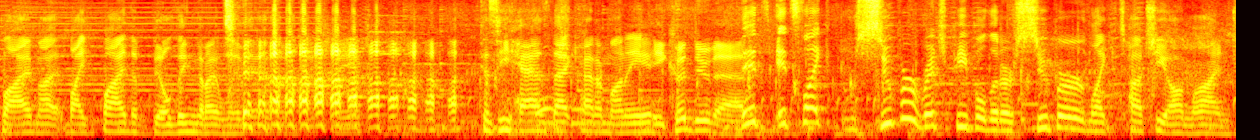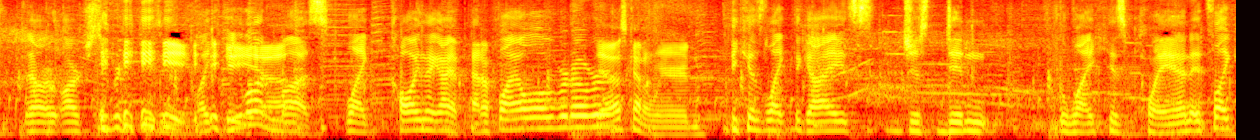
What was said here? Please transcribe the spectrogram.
buy my like buy the building that I live in. because he has that kind of money. He could do that. It's it's like super rich people that are super like touchy online are, are super confusing. like Elon Yeah. Musk, like calling that guy a pedophile over and over yeah, that's kind of weird. because like the guys just didn't like his plan. It's like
